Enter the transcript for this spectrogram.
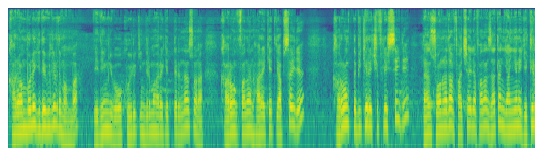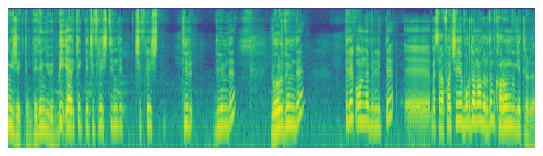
karambole gidebilirdim ama dediğim gibi o kuyruk indirme hareketlerinden sonra karong falan hareket yapsaydı Karong'la bir kere çiftleşseydi ben sonradan façayla falan zaten yan yana getirmeyecektim. Dediğim gibi bir erkekle çiftleştiğinde çiftleştirdiğimde gördüğümde direkt onunla birlikte eee, mesela façayı buradan alırdım Karong'u getirirdim.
